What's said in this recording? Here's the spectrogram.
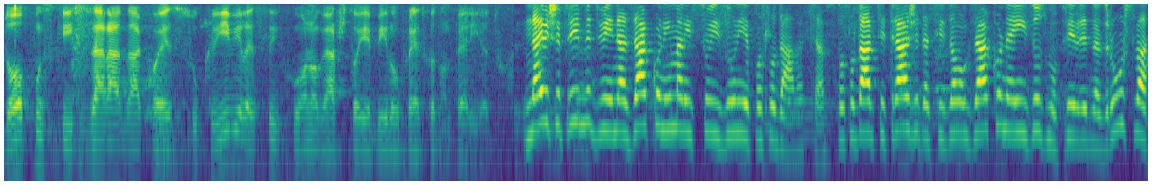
dopunskih zarada koje su krivile sliku onoga što je bilo u prethodnom periodu. Najviše primjedbi na zakon imali su iz Unije poslodavaca. Poslodavci traže da se iz ovog zakona izuzmu privredna društva,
